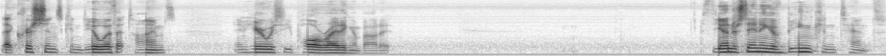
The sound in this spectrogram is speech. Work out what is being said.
that Christians can deal with at times. And here we see Paul writing about it. It's the understanding of being content.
